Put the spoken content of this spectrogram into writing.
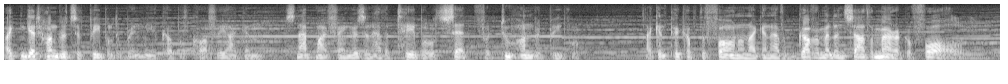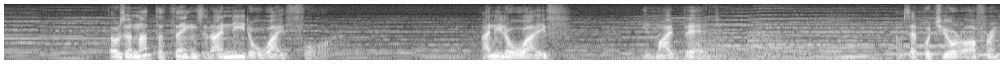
I can get hundreds of people to bring me a cup of coffee. I can snap my fingers and have a table set for 200 people. I can pick up the phone and I can have a government in South America fall. Those are not the things that I need a wife for. I need a wife in my bed. Now, is that what you're offering?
